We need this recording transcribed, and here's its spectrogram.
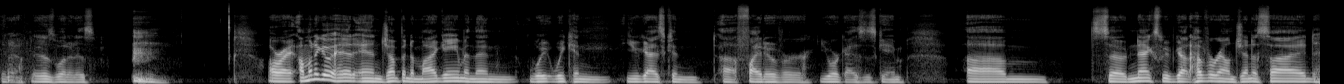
you know, it is what it is. All right, I'm going to go ahead and jump into my game, and then we, we can, you guys can uh, fight over your guys' game. Um, so next we've got Hover Around Genocide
